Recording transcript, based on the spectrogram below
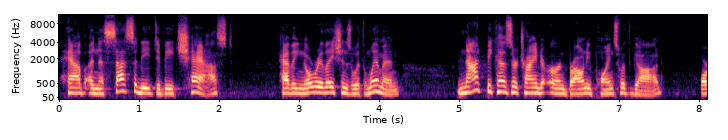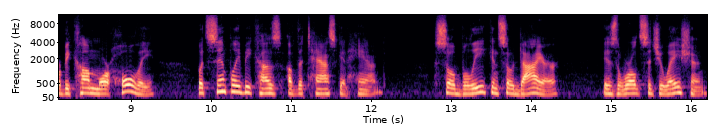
have a necessity to be chaste, having no relations with women, not because they're trying to earn brownie points with God or become more holy, but simply because of the task at hand. So bleak and so dire is the world's situation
